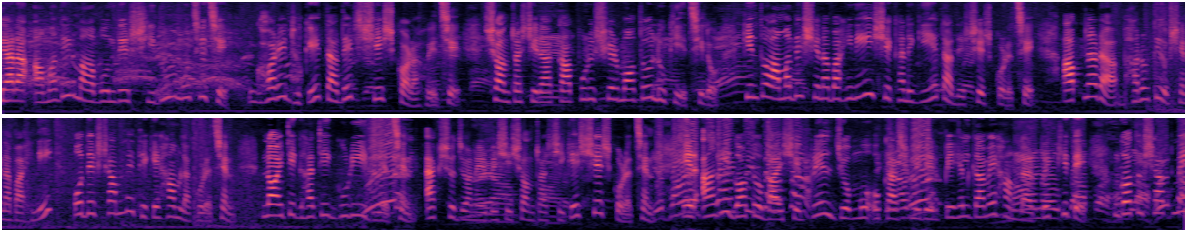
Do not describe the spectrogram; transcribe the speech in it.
যারা আমাদের মা বোনদের সিঁদুর মুছেছে, ঘরে ঢুকে তাদের শেষ করা হয়েছে। সন্ত্রাসীরা কাপুরুষের মতো লুকিয়েছিল, কিন্তু আমাদের সেনাবাহিনী সেখানে গিয়ে তাদের শেষ করেছে। আপনারা ভারতীয় সেনাবাহিনী ওদের সামনে থেকে হামলা করেছেন। নয়টি ঘাঁটি গুড়িয়ে দিয়েছেন। একশো জনের বেশি সন্ত্রাসীকে শেষ করেছেন। এর আগে গত বাইশ এপ্রিল জম্মু ও কাশ্মীরের পেহেলগামে হামলার প্রেক্ষিতে গত সাত মে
